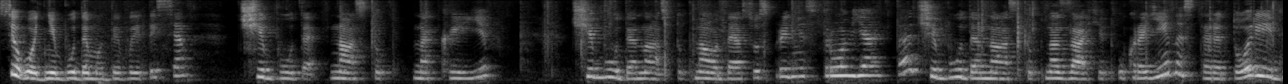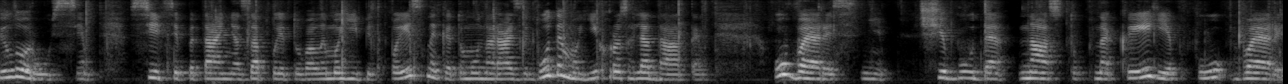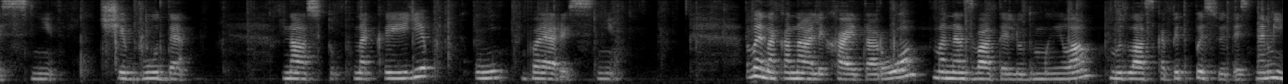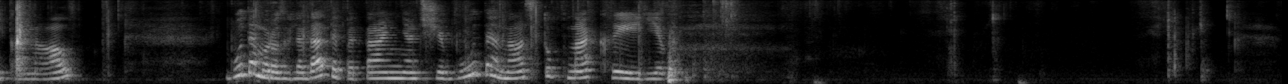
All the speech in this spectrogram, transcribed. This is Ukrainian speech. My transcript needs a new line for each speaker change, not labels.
Сьогодні будемо дивитися, чи буде наступ на Київ, чи буде наступ на Одесу з Придністров'я, та чи буде наступ на захід України з території Білорусі. Всі ці питання запитували мої підписники, тому наразі будемо їх розглядати. У вересні. Чи буде наступ на Київ у вересні? Чи буде наступ на Київ у вересні? Ви на каналі Хай Таро. Мене звати Людмила. Будь ласка, підписуйтесь на мій канал. Будемо розглядати питання, чи буде наступ на Київ.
